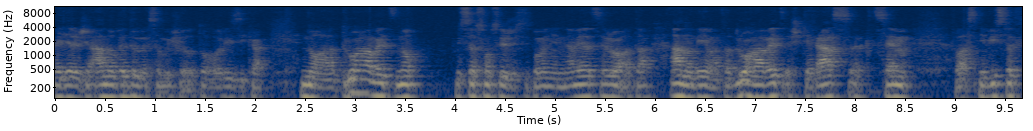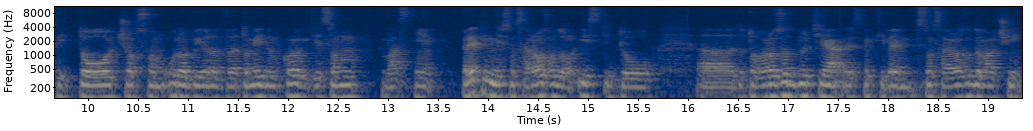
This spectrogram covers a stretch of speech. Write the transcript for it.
vedeli, že áno, vedome som išiel do toho rizika. No a druhá vec, no Myslel som si, že si spomeniem na viacero a tá, áno, viem, a tá druhá vec, ešte raz chcem vlastne vysvetliť to, čo som urobil v tom jednom kole, kde som vlastne predtým, než som sa rozhodol ísť do, uh, do toho rozhodnutia, respektíve som sa rozhodoval, či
